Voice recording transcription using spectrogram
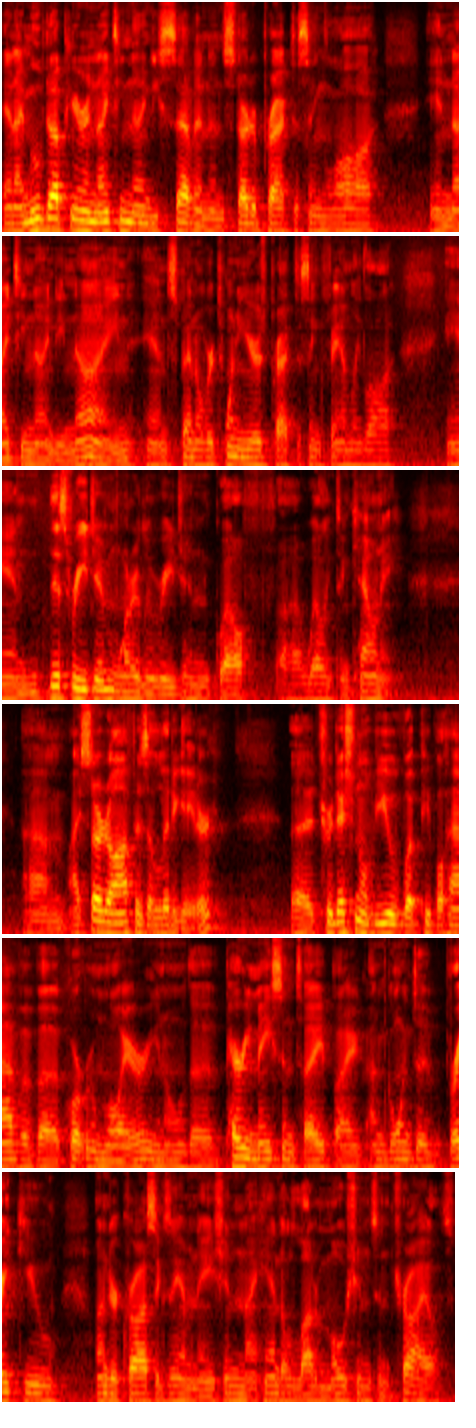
And I moved up here in 1997 and started practicing law in 1999 and spent over 20 years practicing family law in this region, Waterloo region, Guelph, uh, Wellington County. Um, I started off as a litigator. The traditional view of what people have of a courtroom lawyer, you know, the Perry Mason type, I, I'm going to break you under cross examination, and I handled a lot of motions and trials.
